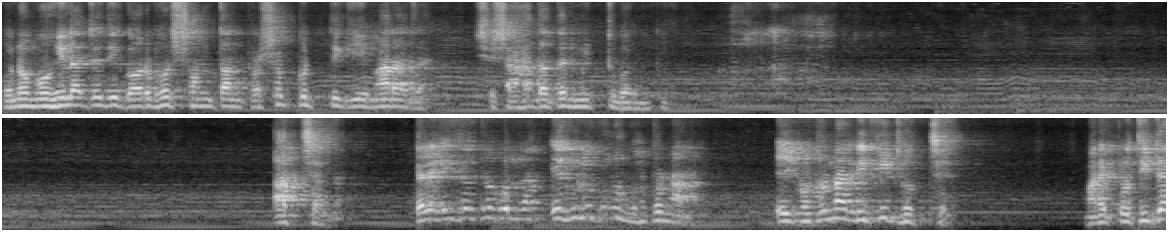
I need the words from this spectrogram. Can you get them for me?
কোন মহিলা যদি গর্ভ সন্তান প্রসব করতে গিয়ে মারা যায়, সে শাহাদাতের মৃত্যুবরণ করে আচ্ছা তাহলে এই জন্য বললাম এগুলো কোনো ঘটনা এই ঘটনা রিপিট হচ্ছে। মানে প্রতিটা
